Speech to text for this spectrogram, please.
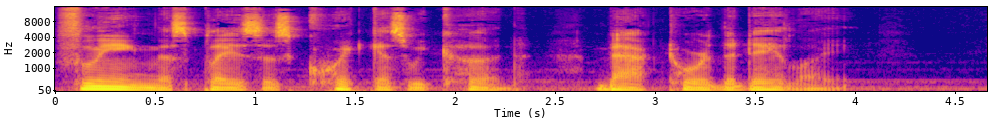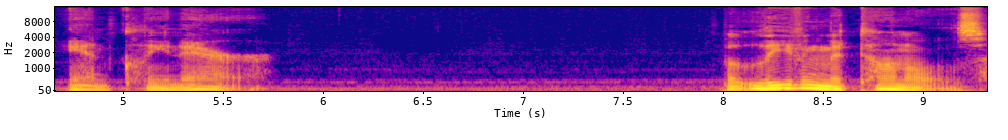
fleeing this place as quick as we could back toward the daylight and clean air. But leaving the tunnels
